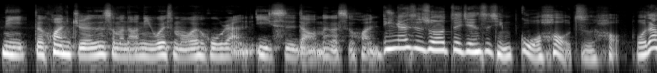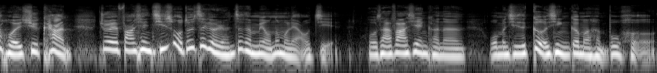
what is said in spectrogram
你的幻觉是什么呢？你为什么会忽然意识到那个是幻觉？应该是说这件事情过后之后，我再回去看，就会发现，其实我对这个人真的没有那么了解。我才发现，可能我们其实个性根本很不合。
